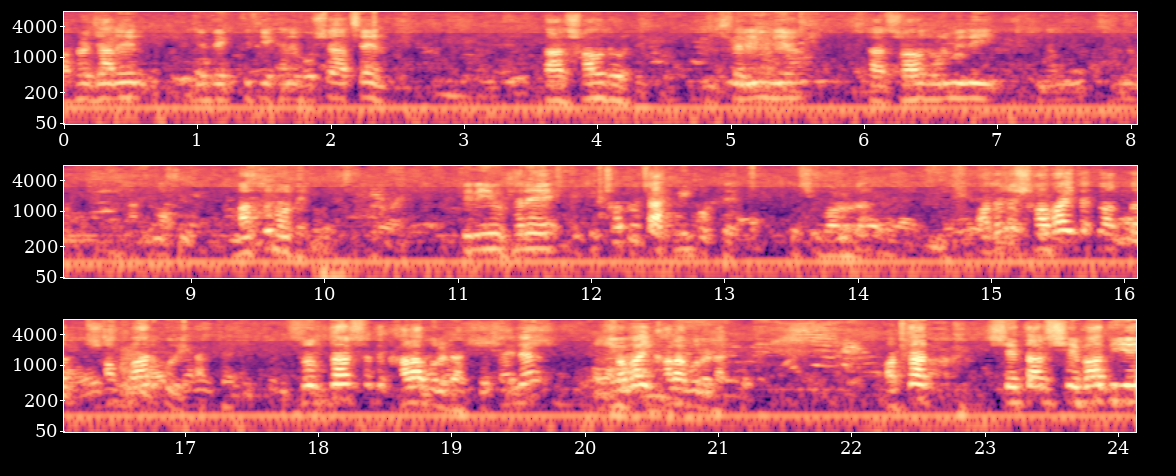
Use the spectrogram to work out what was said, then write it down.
আপনারা জানেন যে ব্যক্তিটি এখানে বসে আছেন? তার সহধর্মী সেলিম মিয়া, তার সহধর্মিনী মাসুমা বেগম তিনি ওখানে ছোট চাকরি করতেন বেশি বড় না। অথচ সবাই তাকে অত্যন্ত সম্মান করে শ্রদ্ধার সাথে খালা বলে ডাকতো তাই না? সবাই খালা বলে ডাকতো অর্থাৎ সে তার সেবা দিয়ে,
